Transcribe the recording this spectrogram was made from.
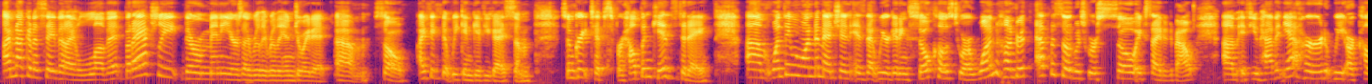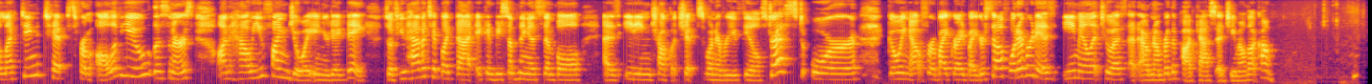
I'm not going to say that I love it, but I actually there were many years I really really enjoyed it. Um, so I think that we can give you guys some some great tips for helping kids today. Um, one thing we wanted to mention is that we are getting so close to our 100th episode, which we're so excited about. Um, if you haven't yet heard, we are collecting tips from all of you listeners on how you find joy in your day to day. So if you have a tip like that, it can be something as simple as eating chocolate chips whenever you feel stressed, or going out for a bike ride by yourself, whatever whatever it is, email it to us at outnumberthepodcast at gmail.com.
